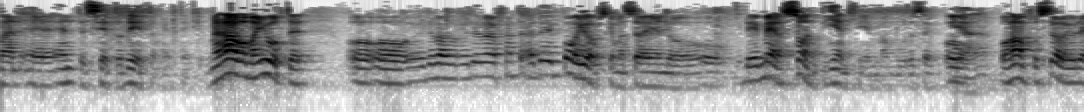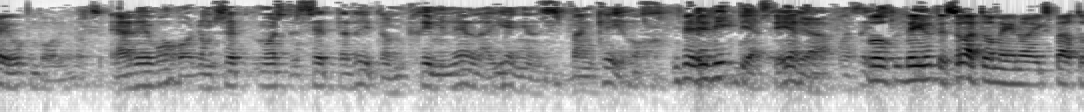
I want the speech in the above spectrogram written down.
man eh, inte sätter dit dem helt enkelt. Men här har man gjort det och, och det var, det var fantastiskt. Det är ett bra jobb ska man säga ändå. Och det är mer sånt egentligen man borde se. Och, Ja. och han förstår ju det uppenbarligen också. Ja, det är bra. De sätt, måste sätta dit de kriminella gängens bankirer. Det är det viktigaste egentligen. Ja, precis. För det är ju inte så att de är några experter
